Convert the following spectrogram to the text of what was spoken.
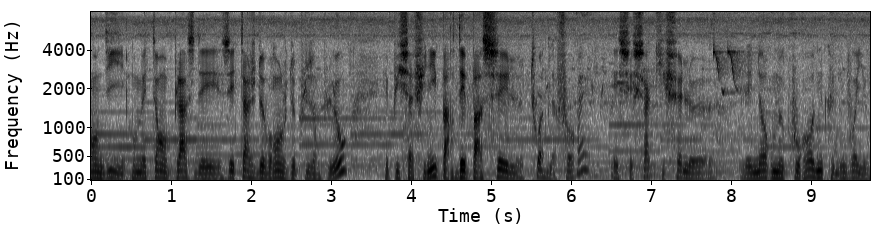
En mettant en place des étages de branches de plus en plus hauts. Et puis ça finit par dépasser le toit de la forêt. Et c'est ça qui fait l'énorme couronne que nous voyons.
